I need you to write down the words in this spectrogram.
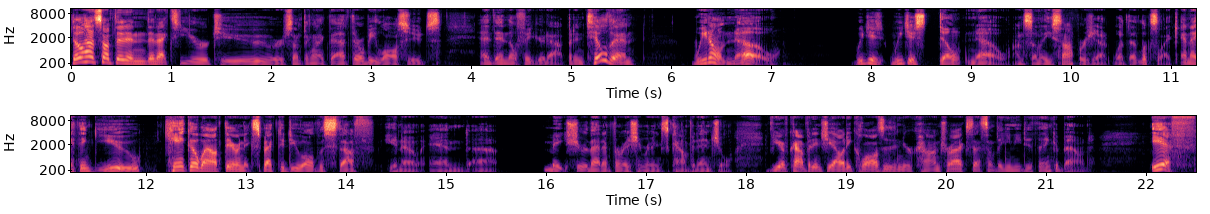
They'll have something in the next year or two or something like that. There'll be lawsuits and then they'll figure it out. But until then, we don't know. We just we just don't know on some of these softwares yet what that looks like. And I think you can't go out there and expect to do all this stuff, you know, and uh, make sure that information remains confidential. If you have confidentiality clauses in your contracts, that's something you need to think about. If,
